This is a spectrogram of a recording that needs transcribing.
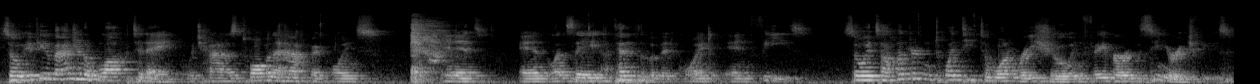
So if you imagine a block today, which has 12 and a half Bitcoins in it, and let's say a tenth of a Bitcoin in fees, so it's a 120 to 1 ratio in favor of the seigniorage fees.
